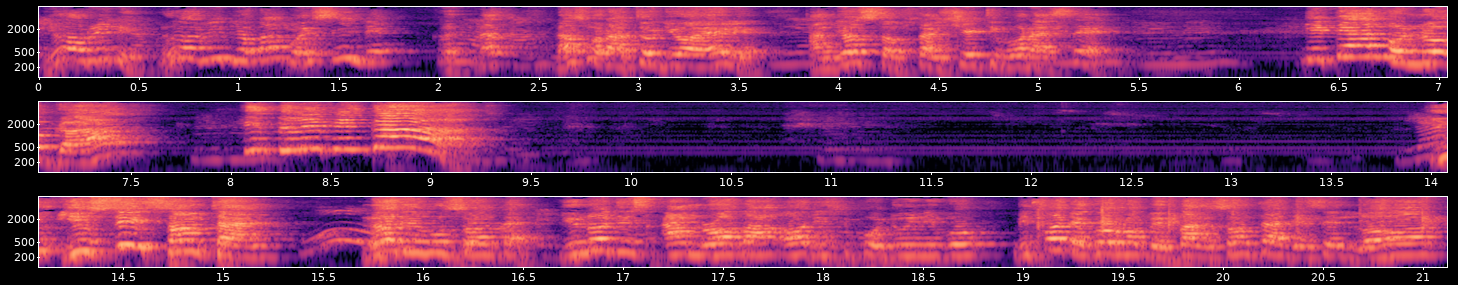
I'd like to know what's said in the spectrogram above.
You already, you already your Bible is in there. That- that's what I told you earlier. Yeah. I'm just substantiating what I said. Mm-hmm. The devil know God. He believe in God. Yes. You, you see sometimes. Not even sometimes, you know this armed robber, all these people doing evil, before they go rob a bank, sometimes they say, Lord,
